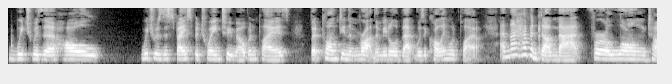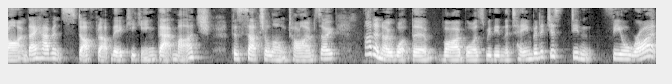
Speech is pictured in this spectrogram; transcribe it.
which was a whole which was the space between two Melbourne players, but plonked in them right in the middle of that was a Collingwood player. And they haven't done that for a long time. They haven't stuffed up their kicking that much for such a long time. So I don't know what the vibe was within the team, but it just didn't feel right.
